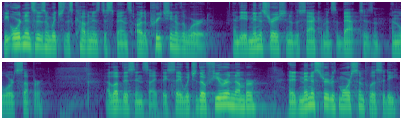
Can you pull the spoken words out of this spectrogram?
the ordinances in which this covenant is dispensed are the preaching of the word and the administration of the sacraments of baptism and the lord's supper. I love this insight. They say which though fewer in number and administered with more simplicity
